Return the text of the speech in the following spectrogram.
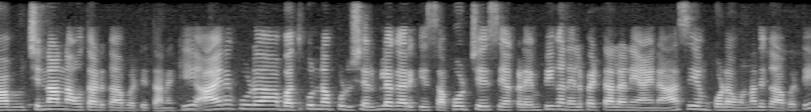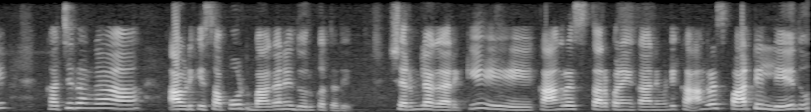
బాబు చిన్నాన్న అవుతాడు కాబట్టి తనకి. ఆయన కూడా బతుకున్నప్పుడు షర్మిల గారికి సపోర్ట్ చేసి అక్కడ ఎంపీగా నిలబెట్టాలని ఆయన ఆశయం కూడా ఉన్నది కాబట్టి ఖచ్చితంగా ఆవిడకి సపోర్ట్ బాగానే దొరుకుతుంది. షర్మిల గారికి కాంగ్రెస్ తరపునే కానివ్వండి కాంగ్రెస్ పార్టీ లేదు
